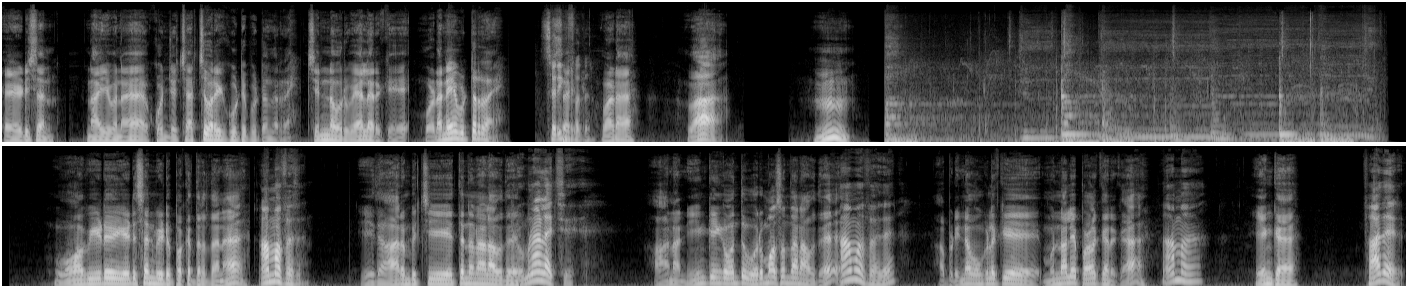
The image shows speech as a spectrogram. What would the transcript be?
எடிசன் நான் இவனை கொஞ்சம் சர்ச் வரைக்கும் கூட்டி போயிட்டு வந்துடுறேன். சின்ன ஒரு வேலை இருக்கு. உடனே விட்டுறேன் சரி, வாடா. வா. ம். உன் வீடு எடிசன் வீடு பக்கத்துல தானே? ஆமா ஃபாதர். இது ஆரம்பிச்சு எத்தனை நாள் ஆகுது? ரொம்ப நாள் ஆச்சு. ஆனா நீங்க இங்க வந்து ஒரு மாசம் தானே ஆகுது? ஆமா ஃபாதர். அப்படின்னா உங்களுக்கு முன்னாலே பழக்கம் இருக்கா? ஆமா. எங்க? ஃபாதர்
